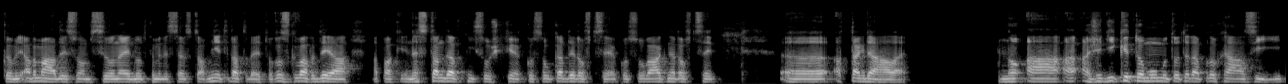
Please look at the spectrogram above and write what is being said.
kromě armády jsou tam silné jednotky ministerstva vnitra, tady je to Rosgvardia a pak i nestandardní složky, jako jsou kadyrovci, jako jsou Wagnerovci uh, a tak dále. No a, a, a že díky tomu mu to teda prochází,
